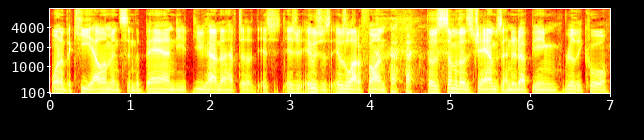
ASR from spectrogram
one of the key elements in the band you, you have to have to it's, it's, it was just it was a lot of fun those some of those jams ended up being really cool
